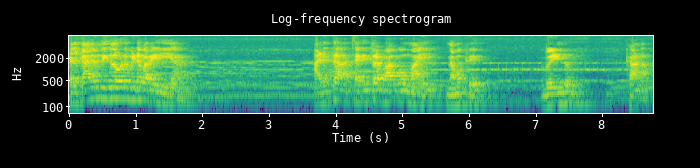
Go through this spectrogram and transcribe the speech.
തൽക്കാലം നിങ്ങളോട് വിട പറയുകയാണ്. അടുത്ത ചരിത്ര ഭാഗവുമായി നമുക്ക് വീണ്ടും കാണാം.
